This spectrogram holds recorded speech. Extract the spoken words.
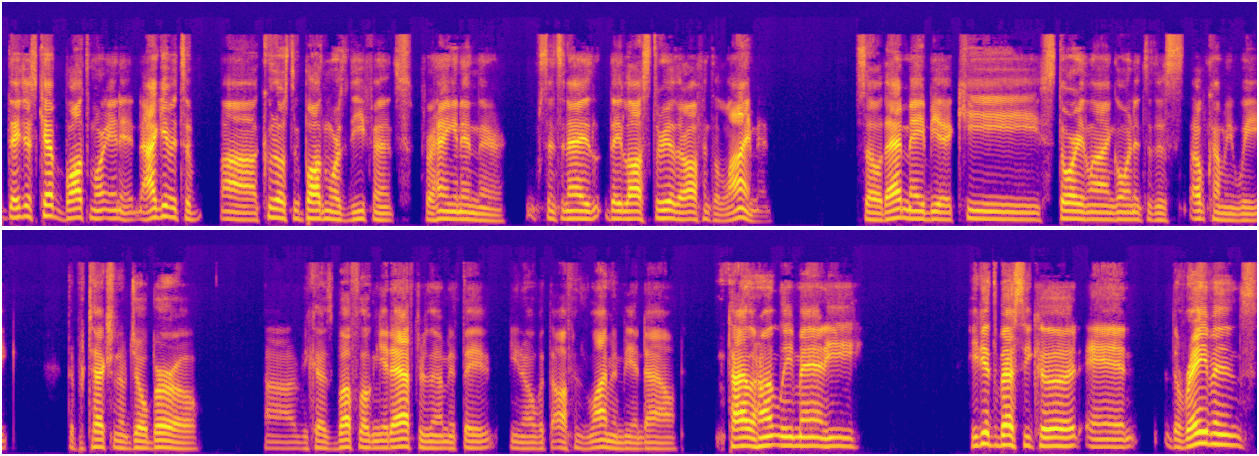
They just kept Baltimore in it, and I give it to uh, kudos to Baltimore's defense for hanging in there. Cincinnati, they lost three of their offensive linemen. So that may be a key storyline going into this upcoming week, the protection of Joe Burrow, uh, because Buffalo can get after them if they, you know, with the offensive lineman being down. Tyler Huntley, man, he he did the best he could, and the Ravens,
